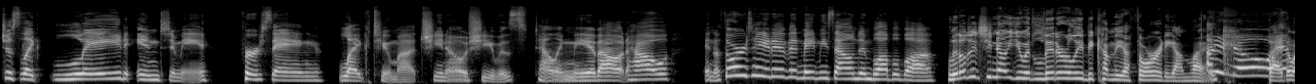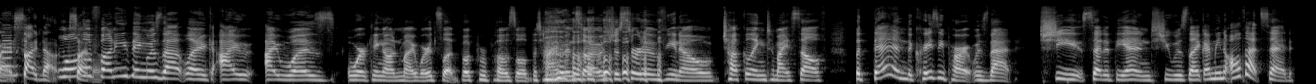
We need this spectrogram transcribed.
just like laid into me for saying like too much you know she was telling me about how inauthoritative it made me sound and blah blah blah Little did she know you would literally become the authority on like. i know By the and way, then- side note. well, side the note. funny thing was that like I I was working on my word slut book proposal at the time, and so I was just sort of you know chuckling to myself. But then the crazy part was that she said at the end, she was like, I mean, all that said,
